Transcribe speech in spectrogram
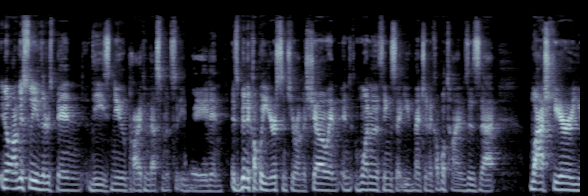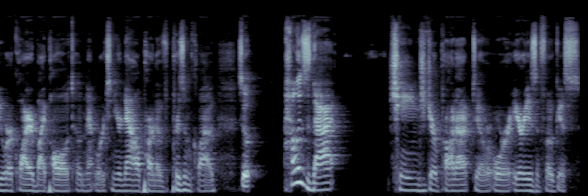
you know, obviously there's been these new product investments that you've made, and it's been a couple years since you were on the show. And, and one of the things that you've mentioned a couple times is that last year you were acquired by Palo Alto Networks and you're now part of Prisma Cloud. So, how has that changed your product or, or areas of focus?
